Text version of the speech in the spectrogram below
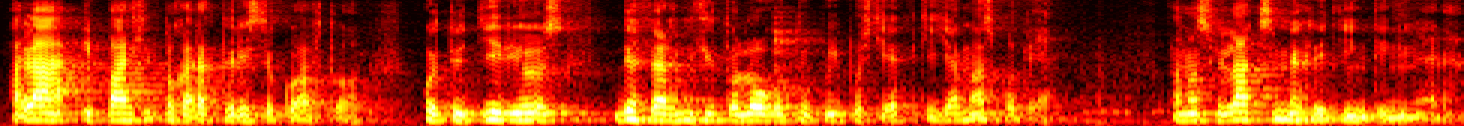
Αλλά υπάρχει το χαρακτηριστικό αυτό. Ότι ο Κύριος δεν θα αρνηθεί το λόγο του που υποσχέθηκε για μας ποτέ. Θα μας φυλάξει μέχρι εκείνη την ημέρα.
